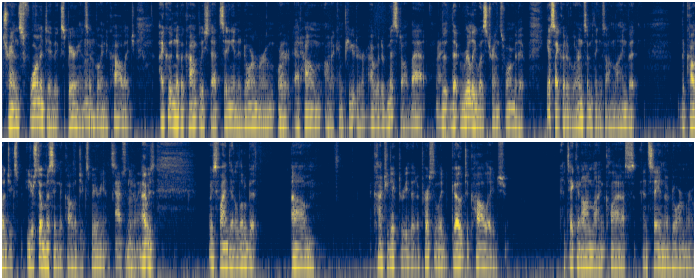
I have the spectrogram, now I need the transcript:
transformative experience Mhm. of going to college i couldn't have accomplished that sitting in a dorm room or Right. at home on a computer i would have missed all that Right. Th- that really was transformative yes i could have learned some things online but the college exp- you're still missing the college experience you know. Absolutely. i was I always find it a little bit um, contradictory that a person would go to college and take an online class and stay in their dorm room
